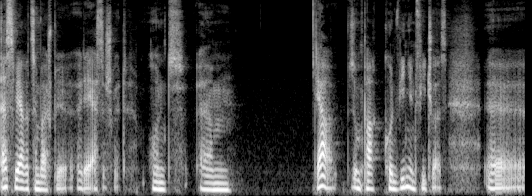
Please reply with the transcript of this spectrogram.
das wäre zum Beispiel der erste Schritt. Und ähm, ja, so ein paar Convenient Features. Äh,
